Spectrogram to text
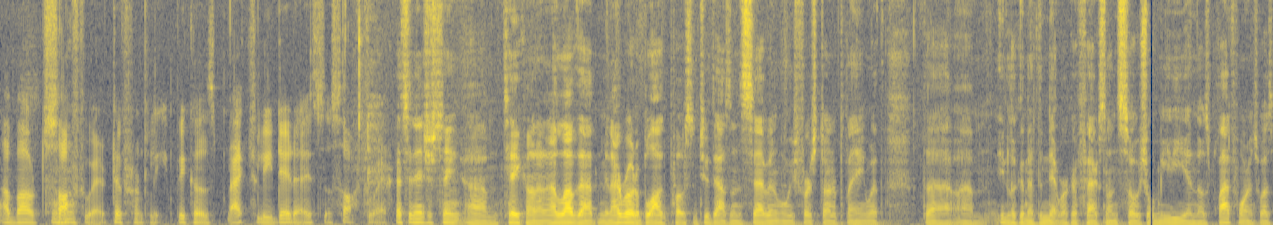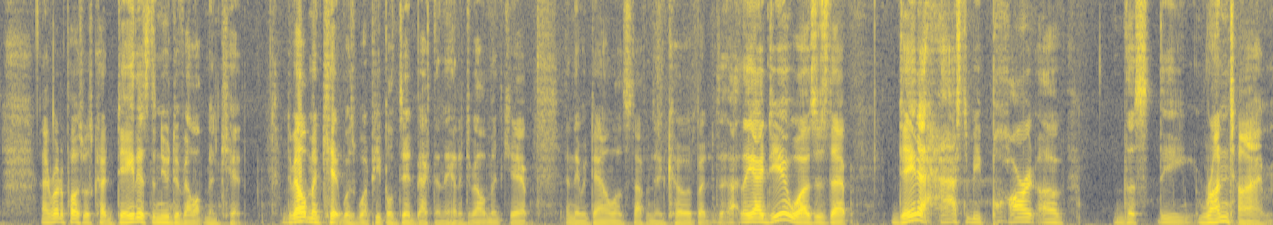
about software differently because actually data is the software. That's an interesting um, take on it. I love that. I mean, I wrote a blog post in 2007 when we first started playing with the, um, looking at the network effects on social media and those platforms was, I wrote a post was called Data is the New Development Kit. Development kit was what people did back then. They had a development kit and they would download stuff and they'd code. But the, the idea was is that data has to be part of the, the runtime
